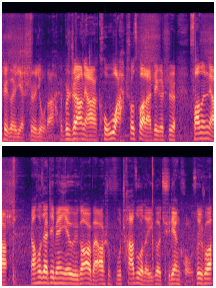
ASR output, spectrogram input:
这个也是有的，这不是遮阳帘儿，口误啊，说错了，这个是防蚊帘儿。然后在这边也有一个二百二十伏插座的一个取电口，所以说，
